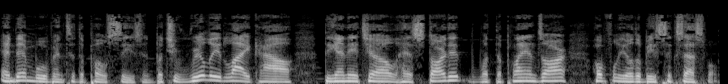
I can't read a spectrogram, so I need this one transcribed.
and then move into the postseason? But you really like how the NHL has started, what the plans are. Hopefully it'll be successful.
